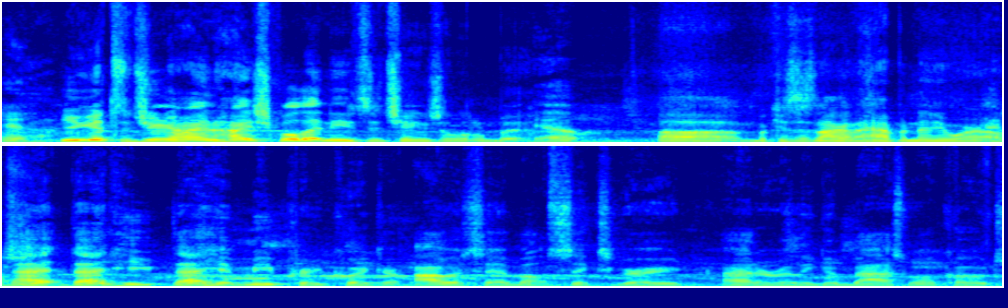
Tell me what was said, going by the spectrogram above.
Yeah. You get to junior high and high school, that needs to change a little bit Yep. uh, because it's not going to happen anywhere else. And that that hit that hit me pretty quick. I would say about sixth grade. I had a really good basketball coach.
